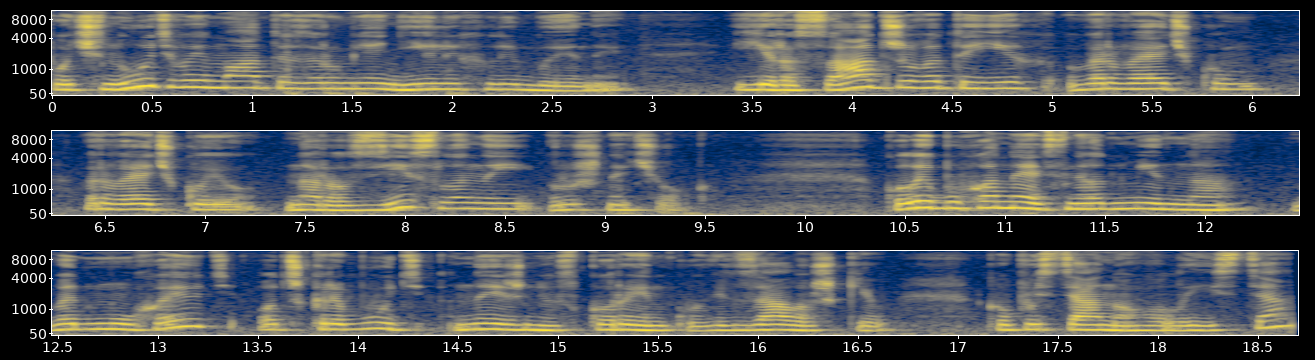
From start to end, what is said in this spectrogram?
почнуть виймати зарум'янілі хлібини і розсаджувати їх вервечком, вервечкою на розісланий рушничок. Коли буханець неодмінно ведмухають, отшкребуть нижню скоринку від залишків капустяного листя,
